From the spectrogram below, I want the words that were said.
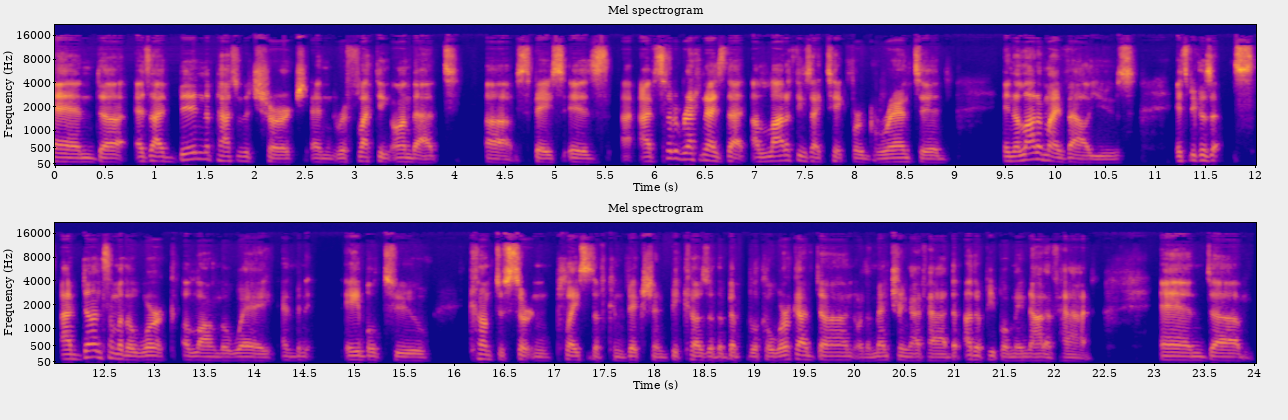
and uh, as I've been the pastor of the church and reflecting on that uh, space, is I've sort of recognized that a lot of things I take for granted in a lot of my values, it's because I've done some of the work along the way and been able to come to certain places of conviction because of the biblical work I've done or the mentoring I've had that other people may not have had, and um,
